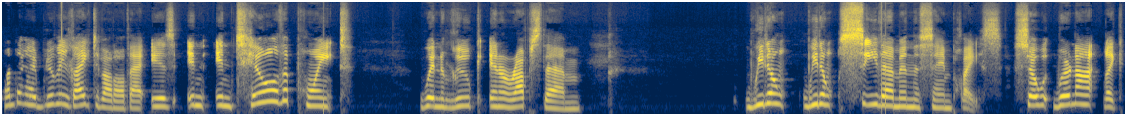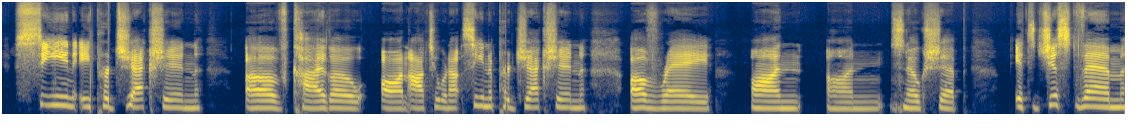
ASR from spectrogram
one thing I really liked about all that is in until the point when Luke interrupts them, we don't we don't see them in the same place. So we're not like seeing a projection of Kylo on Ahch-To. We're not seeing a projection of Rey on on Snoke's ship. It's just them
